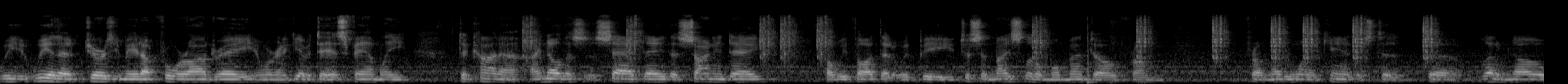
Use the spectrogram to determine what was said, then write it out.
we, we had a jersey made up for Andre, and we're gonna give it to his family to kinda, I know this is a sad day, this signing day, but we thought that it would be just a nice little memento from, from everyone in Kansas to, to let him know,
